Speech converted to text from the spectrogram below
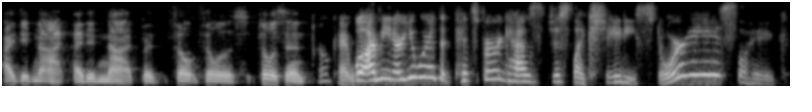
I did not. I did not. But fill fill us fill us in. Okay. Well, I mean, are you aware that Pittsburgh has just like shady stories? Like,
